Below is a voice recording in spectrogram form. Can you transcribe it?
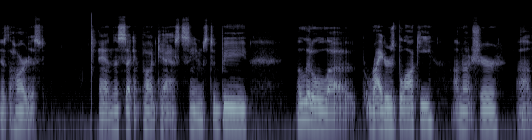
is the hardest. And this second podcast seems to be a little, uh, writer's blocky. I'm not sure. Um,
